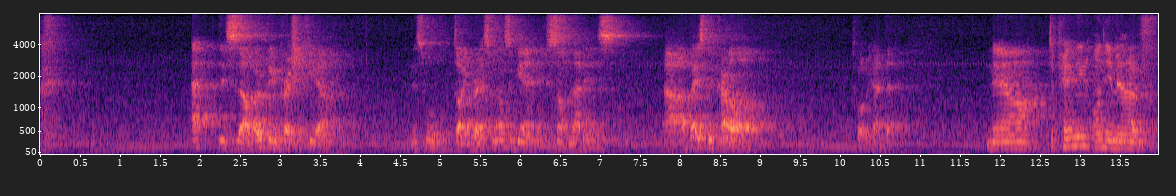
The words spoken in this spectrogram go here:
at this uh, opening pressure here, and this will digress once again into something that is uh, basically parallel to what we had there. Now, depending on the amount of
